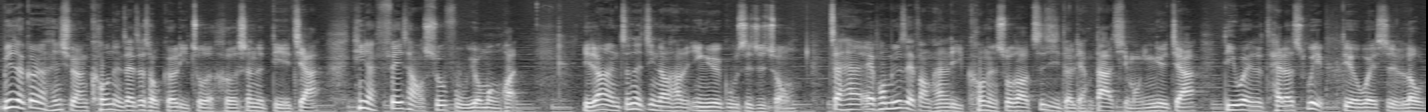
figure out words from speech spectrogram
m i s 个人很喜欢 Conan 在这首歌里做的和声的叠加，听起来非常舒服又梦幻。也让人真的进到他的音乐故事之中。在和 Apple Music 访谈里，Conan 说到自己的两大启蒙音乐家，第一位是 Taylor Swift，第二位是 Load。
